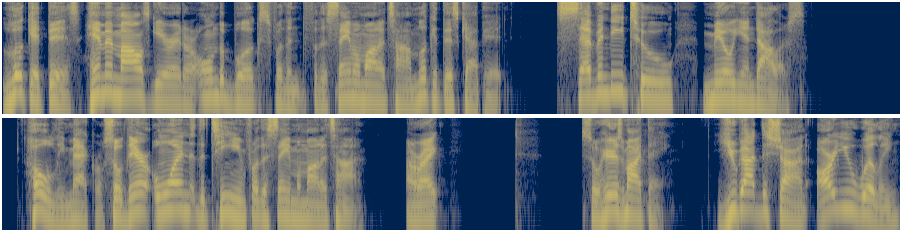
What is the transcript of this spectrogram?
Look at this. Him and Myles Garrett are on the books for the for the same amount of time. Look at this cap hit. $72 million. Holy mackerel. So they're on the team for the same amount of time. All right. So here's my thing. You got Deshaun. Are you willing,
